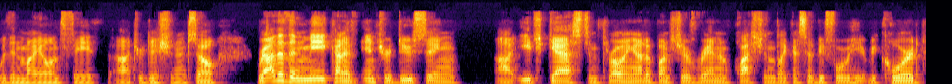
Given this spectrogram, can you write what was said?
within my own faith uh, tradition. And so rather than me kind of introducing uh, each guest and throwing out a bunch of random questions, like I said before we hit record,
